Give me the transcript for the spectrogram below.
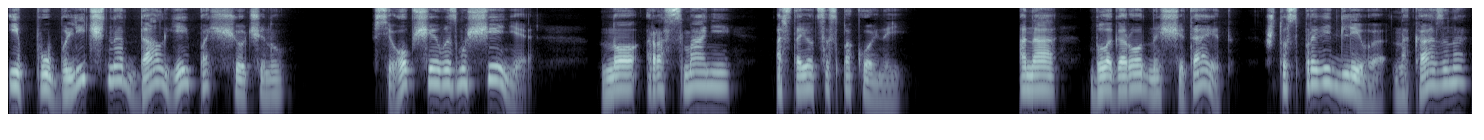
и публично дал ей пощечину. Всеобщее возмущение, но Расмани остается спокойной. Она благородно считает, что справедливо наказана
